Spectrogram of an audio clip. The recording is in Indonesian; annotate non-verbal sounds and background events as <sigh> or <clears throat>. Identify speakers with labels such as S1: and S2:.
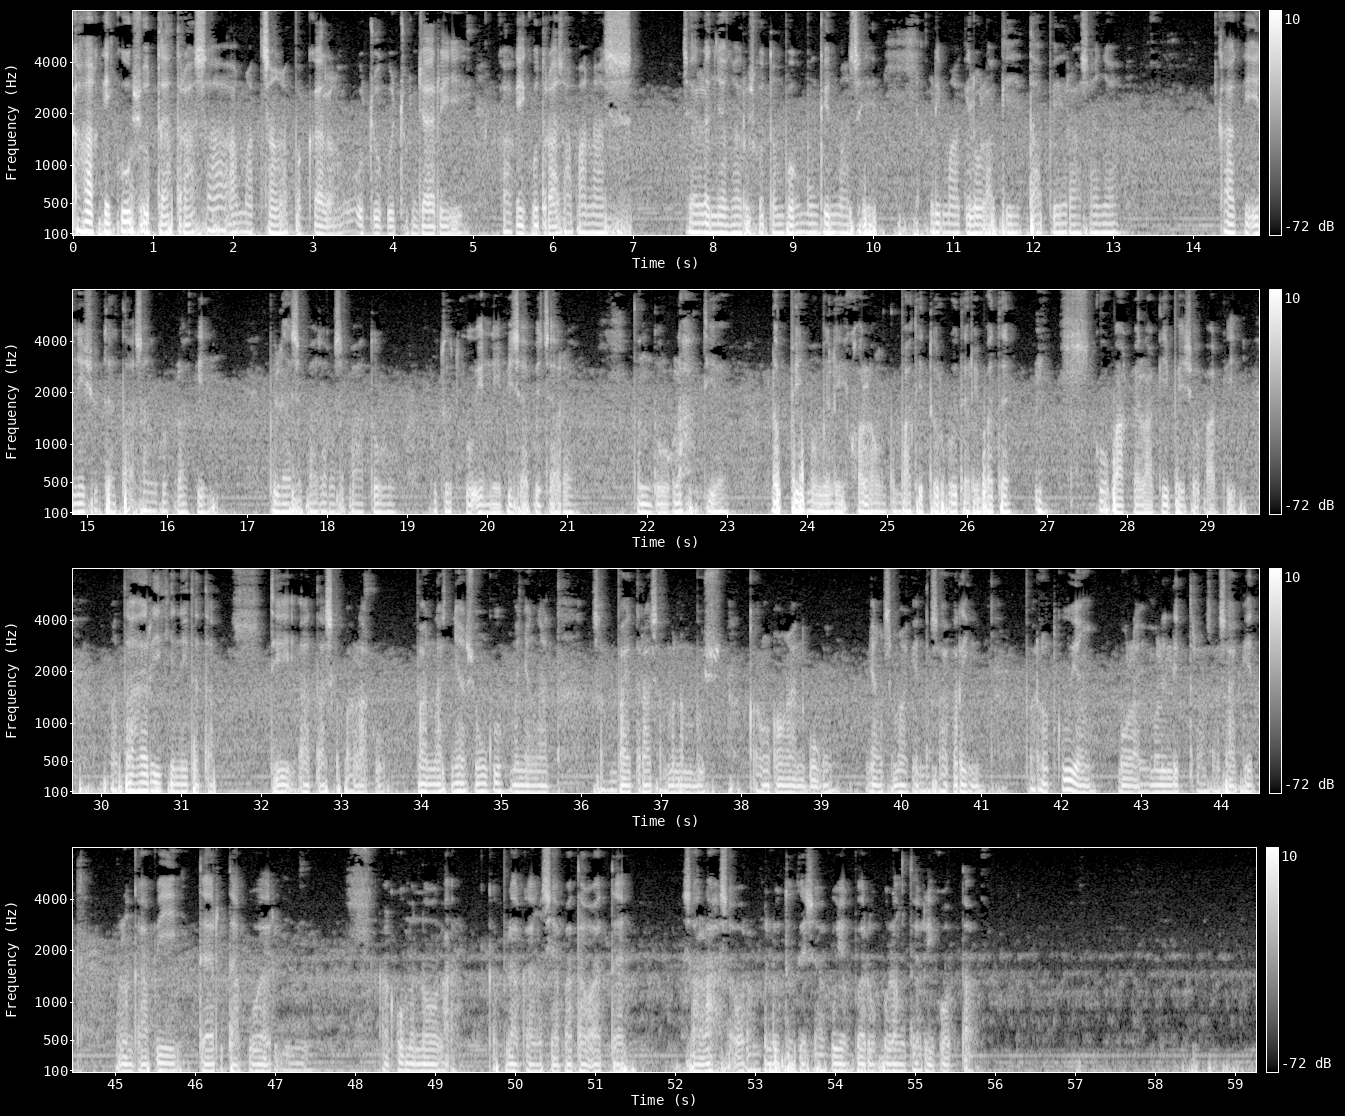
S1: Kakiku sudah terasa amat sangat pegal, ujung-ujung jari kakiku terasa panas. Jalan yang harus kutempuh mungkin masih 5 kilo lagi, tapi rasanya kaki ini sudah tak sanggup lagi. Bila sepasang sepatu lututku ini bisa bicara, tentulah dia lebih memilih kolong tempat tidurku daripada <clears throat> ku pakai lagi besok pagi. Matahari kini tetap di atas kepalaku. Panasnya sungguh menyengat sampai terasa menembus kerongkonganku yang semakin terasa kering. Perutku yang mulai melilit terasa sakit melengkapi dari tabu hari ini. Aku menolak ke belakang siapa tahu ada salah seorang penduduk desaku yang baru pulang dari kota.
